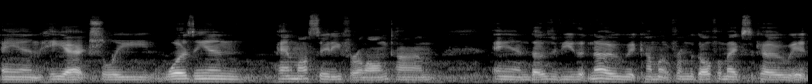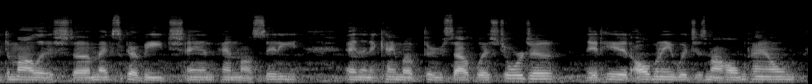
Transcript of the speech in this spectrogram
and he actually was in Panama City for a long time and those of you that know, it come up from the Gulf of Mexico. It demolished uh, Mexico Beach and Panama City, and then it came up through Southwest Georgia. It hit Albany, which is my hometown,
